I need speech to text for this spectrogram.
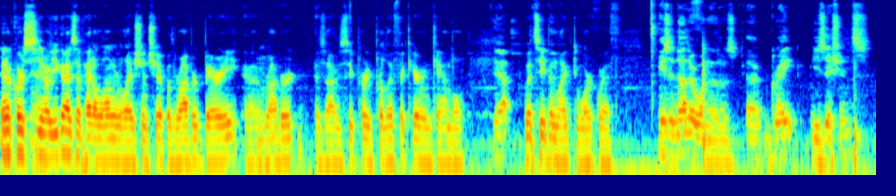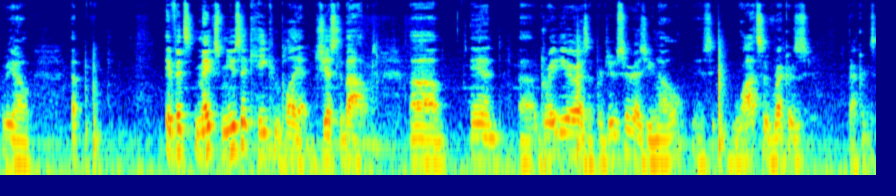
And of course, Yeah. you know, you guys have had a long relationship with Robert Berry. Uh, Mhm. Robert is obviously pretty prolific here in Campbell. Yeah. What's he been like to work with? He's another one of those uh, great musicians. You know, uh, if it makes music, he can play it just about. Um, and uh, great ear as a producer, as you know. There's lots of records, records.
